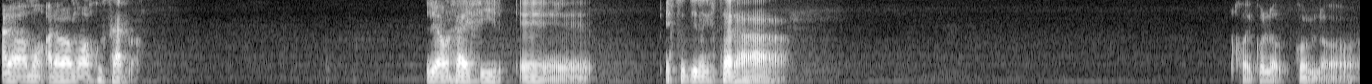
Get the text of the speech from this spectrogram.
ahora vamos, ahora vamos a ajustarlo. Le vamos a decir, eh, esto tiene que estar a... Joder, con lo... Con lo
